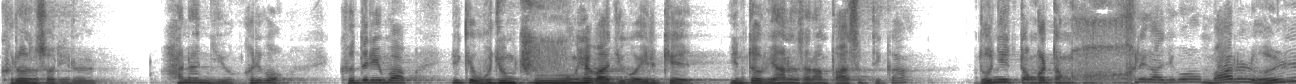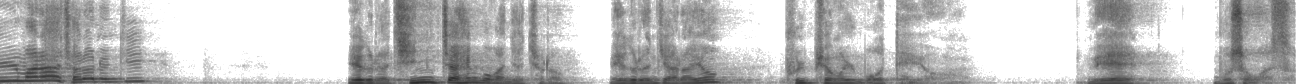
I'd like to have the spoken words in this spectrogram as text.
그런 소리를 하는 이유 그리고 그들이 막 이렇게 우중충 해가지고 이렇게 인터뷰하는 사람 봤습니까? 눈이 동글동글해가지고 말을 얼마나 잘하는지 왜 그러 진짜 행복한 자처럼 왜 그런지 알아요? 불평을 못해요. 왜? 무서워서.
